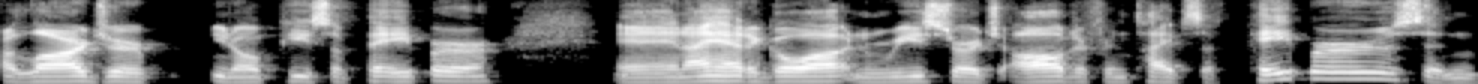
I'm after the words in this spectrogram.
a larger you know piece of paper. And i had to go out and research all different types of papers and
